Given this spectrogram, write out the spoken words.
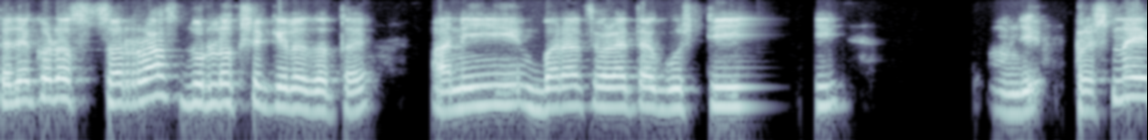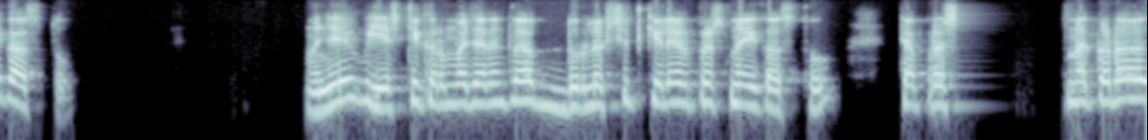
त्याच्याकडं सर्रास दुर्लक्ष केलं जातंय. आणि बऱ्याच वेळा त्या गोष्टी म्हणजे प्रश्न एक असतो. म्हणजे एसटी कर्मचाऱ्यांचा दुर्लक्षित केलेला प्रश्न एक असतो. त्या प्रश्नाकडं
